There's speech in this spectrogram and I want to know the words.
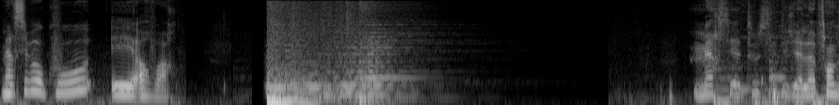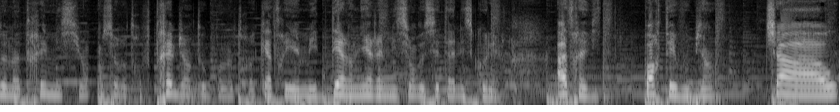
Merci beaucoup et au revoir. Merci à tous, c'est déjà la fin de notre émission. On se retrouve très bientôt pour notre quatrième et dernière émission de cette année scolaire. A très vite, portez-vous bien. Ciao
